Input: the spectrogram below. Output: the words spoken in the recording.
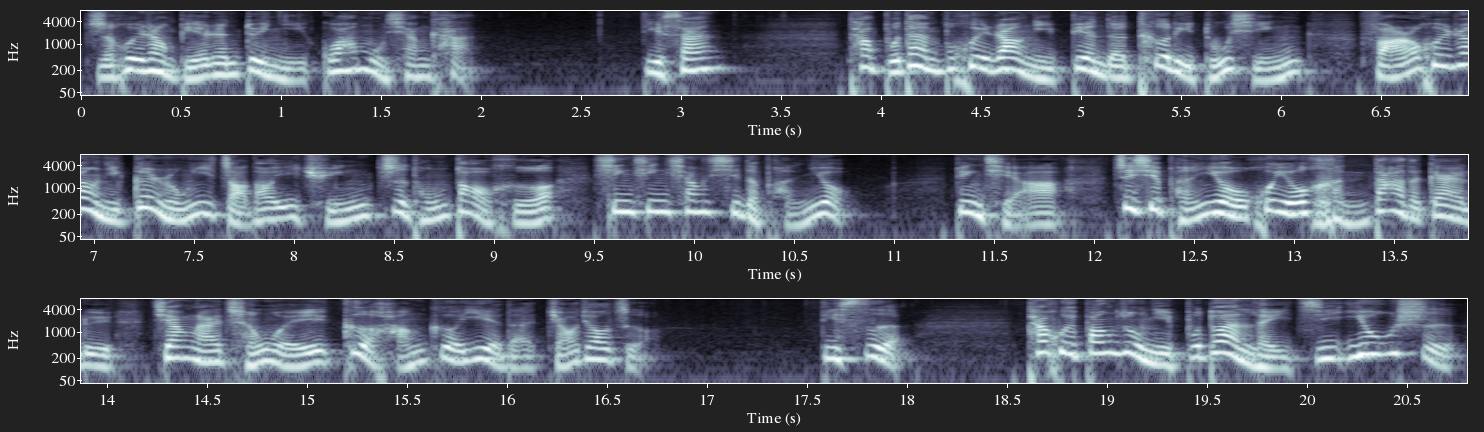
只会让别人对你刮目相看。第三。它不但不会让你变得特立独行，反而会让你更容易找到一群志同道合、惺惺相惜的朋友，并且啊，这些朋友会有很大的概率将来成为各行各业的佼佼者。第四，它会帮助你不断累积优势，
